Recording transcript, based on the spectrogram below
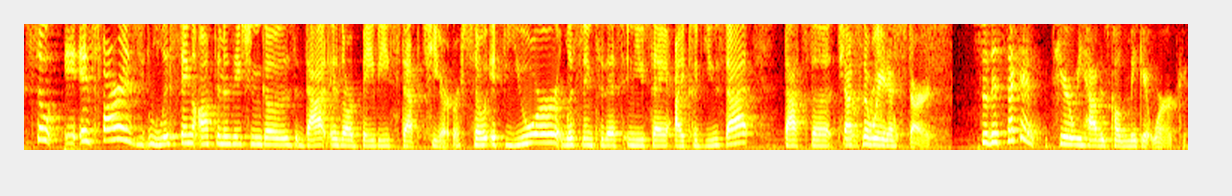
So as far as listing optimization goes that is our baby step tier. So if you're listening to this and you say i could use that that's the that's the way to start. So the second tier we have is called make it work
